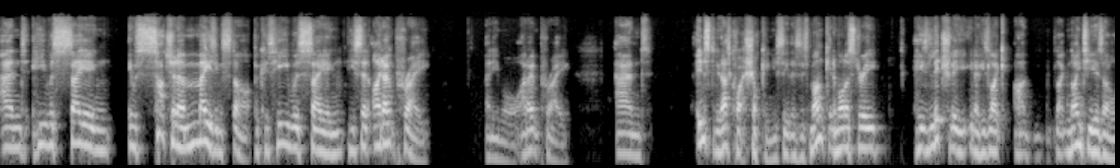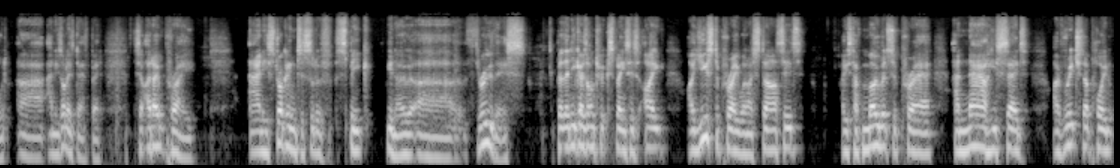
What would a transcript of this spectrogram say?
and he was saying it was such an amazing start because he was saying he said, "I don't pray anymore. I don't pray," and instantly that's quite shocking. You see, there's this monk in a monastery he's literally, you know, he's like uh, like 90 years old uh, and he's on his deathbed. So I don't pray, and he's struggling to sort of speak, you know, uh, through this. But then he goes on to explain, says, I I used to pray when I started. I used to have moments of prayer, and now he said, I've reached that point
